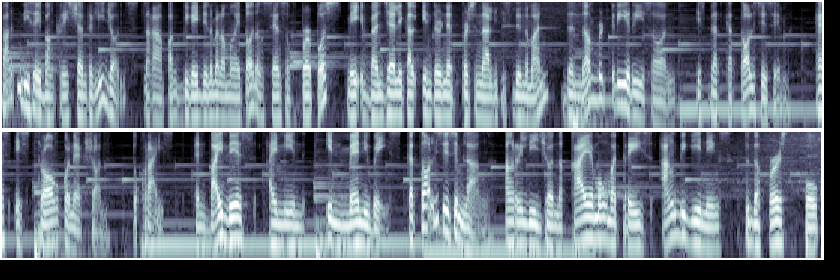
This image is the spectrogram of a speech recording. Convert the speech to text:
Bakit hindi sa ibang Christian religions? Nakakapagbigay din naman ang mga ito ng sense of purpose? May evangelical internet personalities din naman? The number three reason is that Catholicism has a strong connection to Christ. And by this, I mean in many ways. Catholicism lang ang religion na kaya mong matrace ang beginnings to the first Pope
